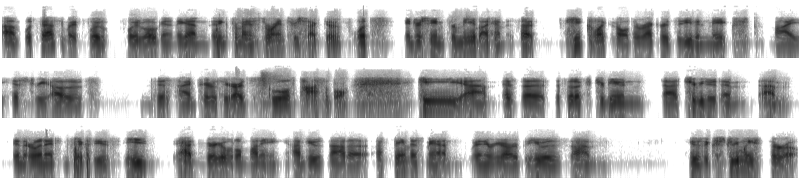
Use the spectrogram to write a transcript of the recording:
Um, what's fascinating about Floyd, Floyd Logan, and again, I think from a historian's perspective, what's interesting for me about him is that he collected all the records that even makes my history of this time period with regards to schools possible. He, um, as the, the Philadelphia Tribune uh, tributed him um, in the early 1960s, he had very little money. Um, he was not a, a famous man in any regard, but he was um, he was extremely thorough.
